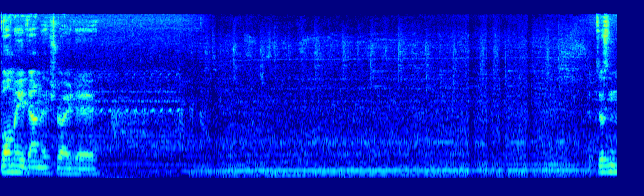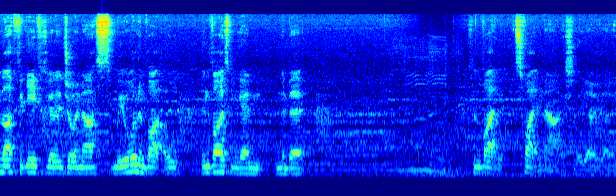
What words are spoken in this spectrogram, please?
Bombing down this road here. Doesn't look like the geek is going to join us. We will invite will invite him again in a bit. Let's invite now, actually. YOLO.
